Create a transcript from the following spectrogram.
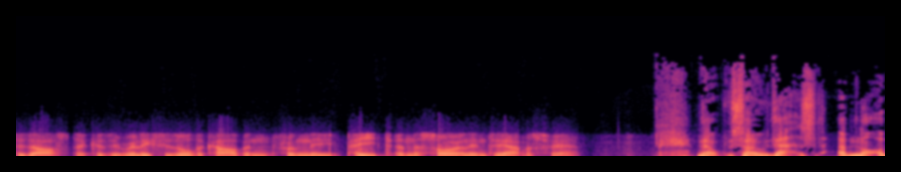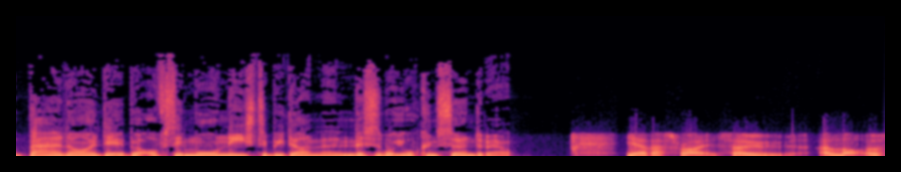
disaster because it releases all the carbon from the peat and the soil into the atmosphere. Now, so that's not a bad idea, but obviously more needs to be done, and this is what you're concerned about. Yeah, that's right. So a lot of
